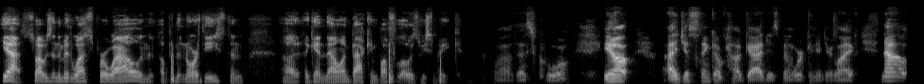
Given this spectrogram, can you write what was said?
yeah, so I was in the Midwest for a while and up in the Northeast, and uh, again now I'm back in Buffalo as we speak. Wow, that's cool. You know, I just think of how God has been working in your life. Now,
